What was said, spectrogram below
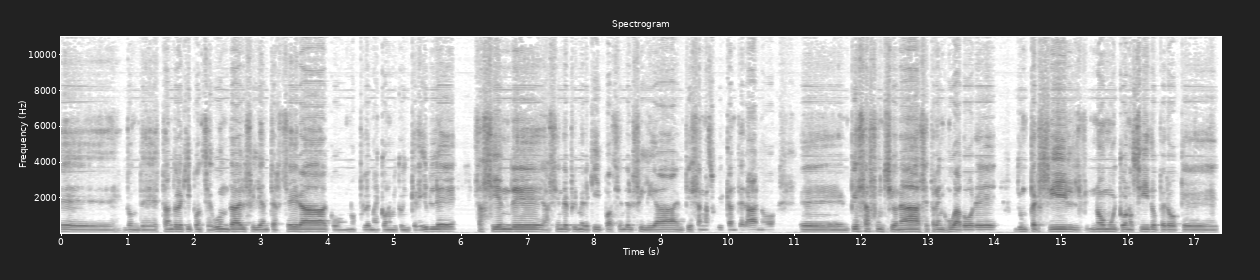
eh, donde estando el equipo en segunda, el filial en tercera, con unos problemas económicos increíbles, se asciende, asciende el primer equipo, asciende el filial, empiezan a subir canteranos, eh, empieza a funcionar, se traen jugadores de un perfil no muy conocido, pero que,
